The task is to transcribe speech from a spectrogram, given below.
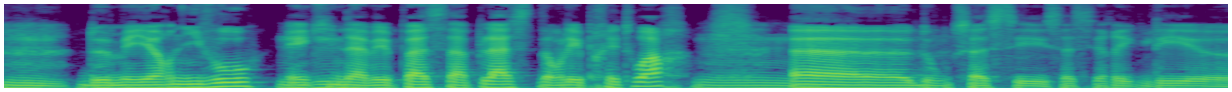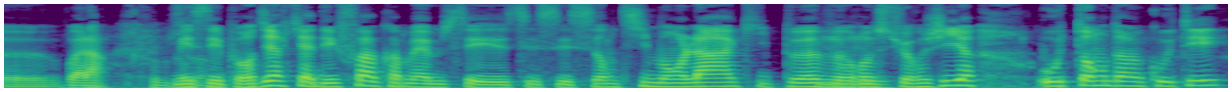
Mhm. de meilleur niveau et qui Mhm. n'avait pas sa place dans les prétoires. Euh, donc ça c'est ça s'est réglé voilà Comme mais c'est pour dire qu'il y a des fois quand même ces, ces, ces sentiments là qui peuvent Mhm. ressurgir autant d'un côté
